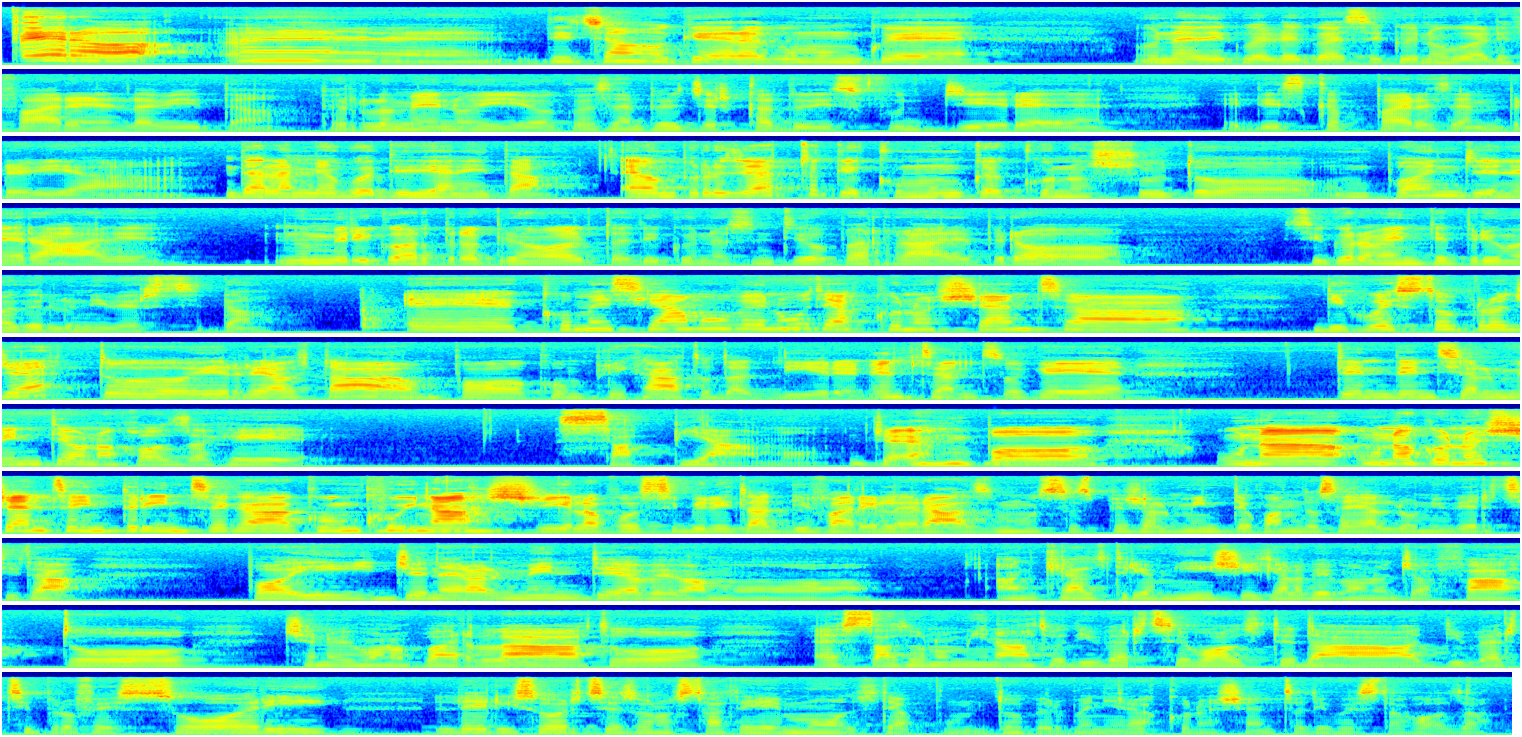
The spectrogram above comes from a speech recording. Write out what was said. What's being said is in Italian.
però eh, diciamo che era comunque una di quelle cose che uno vuole fare nella vita, perlomeno io, che ho sempre cercato di sfuggire e di scappare sempre via dalla mia quotidianità. È un progetto che comunque è conosciuto un po' in generale, non mi ricordo la prima volta di cui ne ho sentito parlare, però sicuramente prima dell'università. E come siamo venute a conoscenza di questo progetto in realtà è un po' complicato da dire, nel senso che tendenzialmente è una cosa che sappiamo, cioè un po' una, una, conoscenza intrinseca con cui nasci la possibilità di fare l'Erasmus, specialmente quando sei all'università. Poi generalmente avevamo anche altri amici che l'avevano già fatto, ce ne avevano parlato, è stato nominato diverse volte da diversi professori, le risorse sono state molte appunto per venire a conoscenza di questa cosa.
